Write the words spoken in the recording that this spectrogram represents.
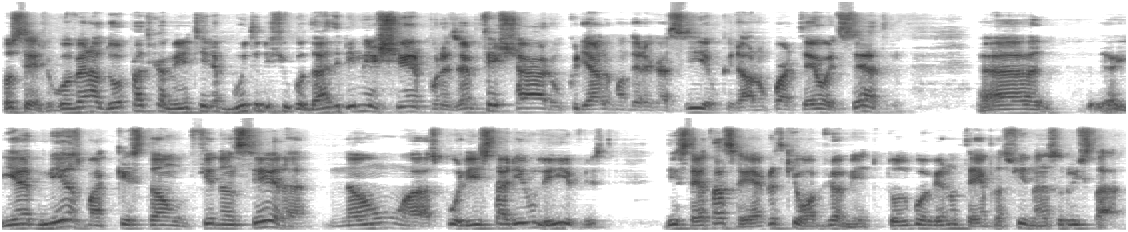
Ou seja, o governador praticamente ele é muita dificuldade de mexer, por exemplo, fechar ou criar uma delegacia, ou criar um quartel, etc. Uh, e a mesma questão financeira, não as polícias estariam livres de certas regras que, obviamente, todo governo tem para as finanças do Estado.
